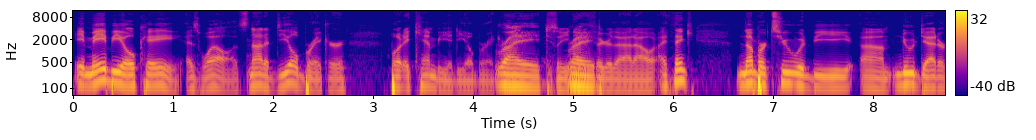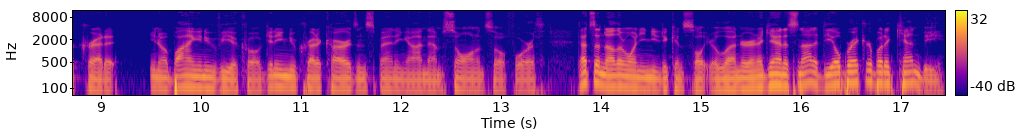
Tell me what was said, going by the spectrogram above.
it may be okay as well. It's not a deal breaker, but it can be a deal breaker. Right. So you need to figure that out. I think number two would be um, new debt or credit. You know, buying a new vehicle, getting new credit cards and spending on them, so on and so forth. That's another one you need to consult your lender. And again, it's not a deal breaker, but it can be.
